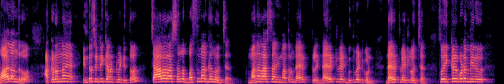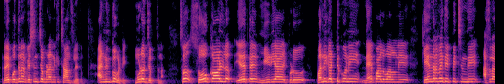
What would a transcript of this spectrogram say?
వాళ్ళందరూ అక్కడున్న ఇంటర్సిటీ కనెక్టివిటీతో చాలా రాష్ట్రాల్లో బస్సు మార్గాల్లో వచ్చారు. మన రాష్ట్రానికి మాత్రం డైరెక్ట్ ఫ్లైట్ డైరెక్ట్ ఫ్లైట్ గుర్తుపెట్టుకోండి డైరెక్ట్ ఫ్లైట్లో వచ్చారు. సో ఇక్కడ కూడా మీరు రేపొద్దున విషం చెప్పడానికి ఛాన్స్ లేదు. అండ్ ఇంకొకటి మూడోది చెప్తున్నా. సో సో కాల్డ్ ఏదైతే మీడియా ఇప్పుడు పని కట్టుకొని నేపాల్ వాళ్ళని కేంద్రమే తెప్పించింది అసలు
